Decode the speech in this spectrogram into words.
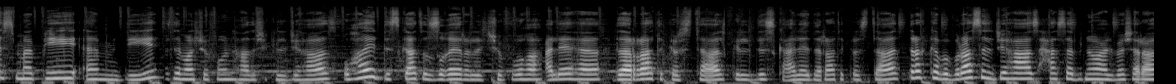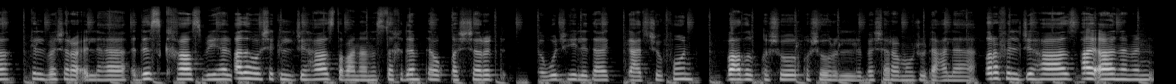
اسمه PMD مثل ما تشوفون هذا شكل الجهاز. وهاي الديسكات الصغيرة اللي تشوفوها عليها ذرات كريستال. كل disc عليه ذرات كريستال. تركب براس الجهاز حسب نوع البشرة. كل بشرة لها ديسك خاص بها هذا هو شكل الجهاز. طبعا أنا استخدمته وقشرت وجهي لذلك قاعد تشوفون بعض القشور قشور البشرة موجودة على طرف الجهاز. هاي أنا من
